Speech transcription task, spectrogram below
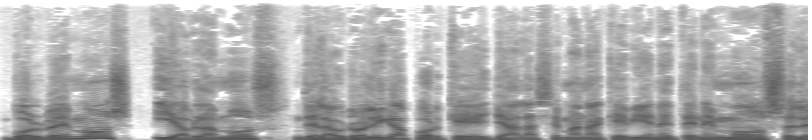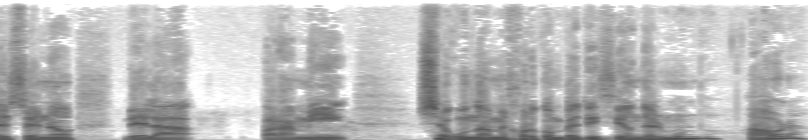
volvemos y hablamos de la Euroliga porque ya la semana que viene tenemos el estreno de la, para mí, segunda mejor competición del mundo, ahora.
